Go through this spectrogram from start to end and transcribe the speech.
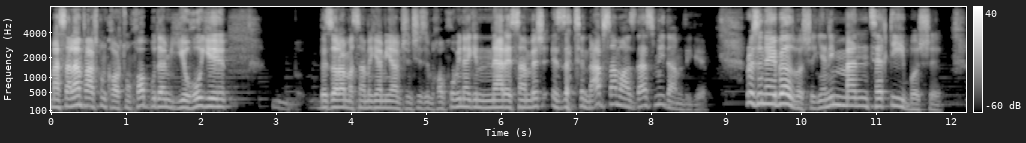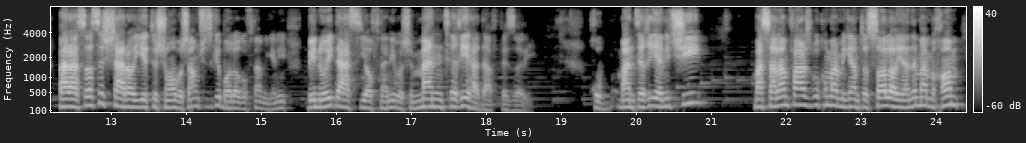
مثلا فرض کن کارتون خواب بودم. یهو بذارم مثلا بگم یه همچین چیزی می‌خوام. خب این اگه نرسم بهش عزت نفسم از دست میدم دیگه. Reasonable باشه یعنی منطقی باشه. بر اساس شرایط شما باشه. همون چیزی که بالا گفتم دیگه یعنی به نوعی دستیافتنی باشه. منطقی هدف بذاری. خب منطقی یعنی چی؟ مثلا فرض بکن من میگم تا سال آینده من می‌خوام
